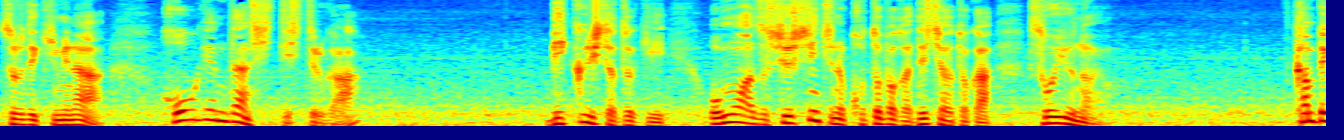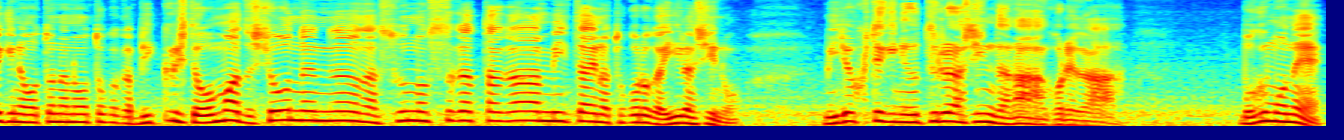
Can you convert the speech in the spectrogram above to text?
それで君な方言男子って知ってるか？びっくりした時思わず出身地の言葉が出ちゃうとかそういうのよ。完璧な大人の男がびっくりして思わず少年のようなその姿がみたいなところがいいらしいの。魅力的に映るらしいんだなこれが。僕もね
